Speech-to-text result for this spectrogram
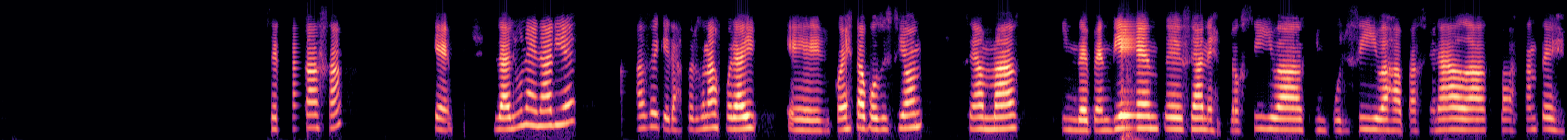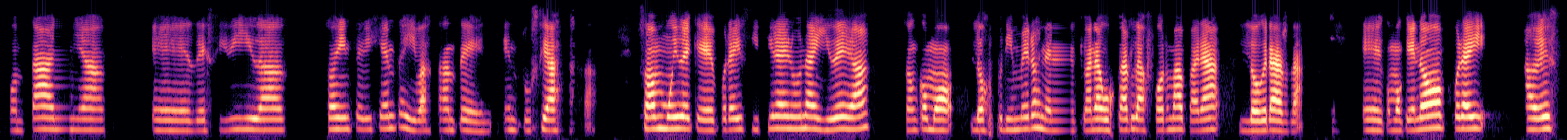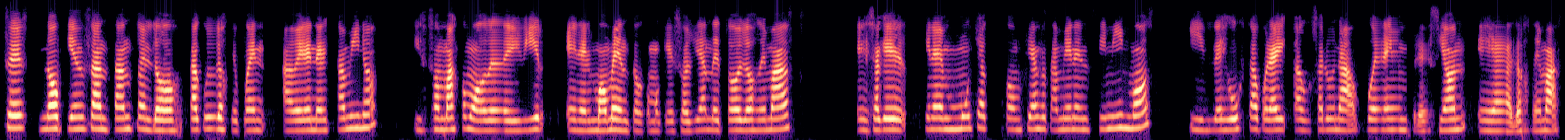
de la casa, que la luna en Aries hace que las personas por ahí eh, con esta posición sean más independientes, sean explosivas, impulsivas, apasionadas, bastante espontáneas, eh, decididas, son inteligentes y bastante entusiastas. Son muy de que por ahí si tienen una idea, son como los primeros en el que van a buscar la forma para lograrla. Eh, como que no, por ahí a veces no piensan tanto en los obstáculos que pueden haber en el camino y son más como de vivir en el momento, como que se olvidan de todos los demás, eh, ya que tienen mucha confianza también en sí mismos y les gusta por ahí causar una buena impresión eh, a los demás.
